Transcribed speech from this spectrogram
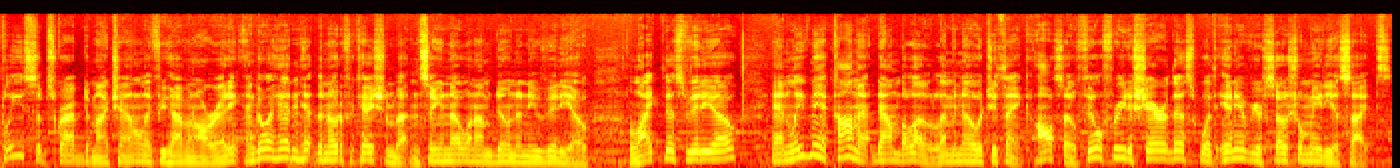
Please subscribe to my channel if you haven't already, and go ahead and hit the notification button so you know when I'm doing a new video. Like this video, and leave me a comment down below. Let me know what you think. Also, feel free to share this with any of your social media sites.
